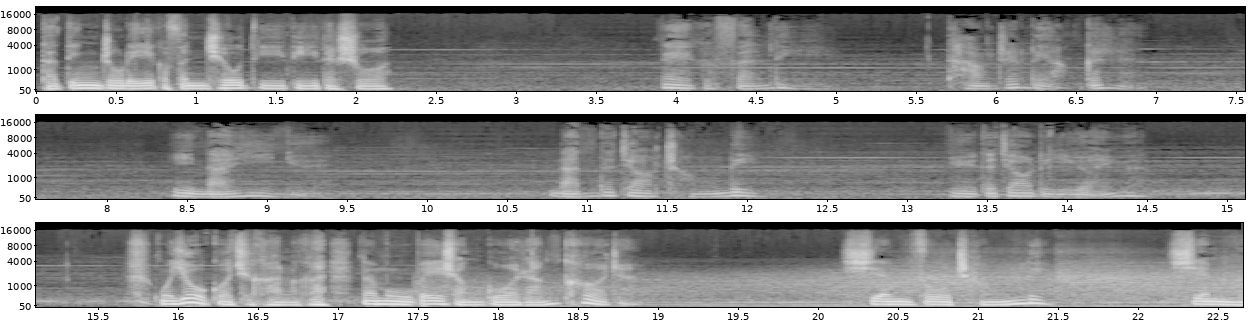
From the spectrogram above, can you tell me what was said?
他盯住了一个坟丘，低低的说：“那个坟里躺着两个人，一男一女。男的叫程立，女的叫李媛媛。”我又过去看了看，那墓碑上果然刻着“先父程立，先母”。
